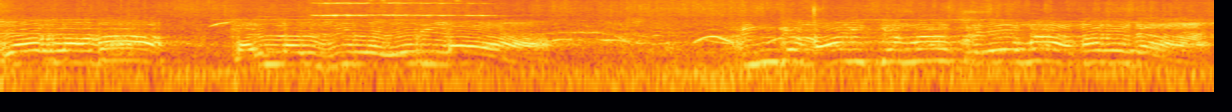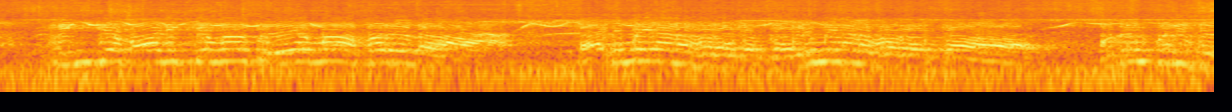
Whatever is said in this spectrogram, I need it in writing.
கேரளாவா கல்லல் வீர ஏரியா சிங்க மாணிக்கமா பிரேமா அமரடா சிங்க மாணிக்கமா பிரேமா அமரடா கடுமையான போராட்டம் கடுமையான முதல் பரிசு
